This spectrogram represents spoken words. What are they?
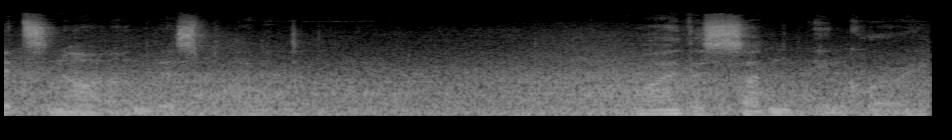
It's not on this planet. Why the sudden inquiry?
